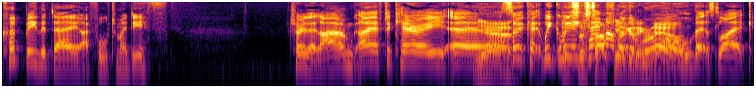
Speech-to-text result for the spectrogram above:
could be the day I fall to my death." Truly, like, I'm, I have to carry. Uh, Yeah. suitcase. We, we It's the came stuff up you're with a rule down. that's like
